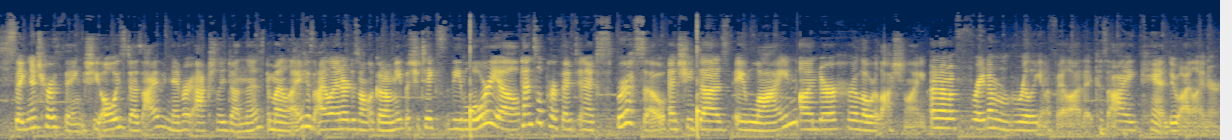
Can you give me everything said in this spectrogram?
signature thing. She always does. I've never actually done this in my life. Because eyeliner does not look good on me but she takes the l'oreal pencil perfect in espresso and she does a line under her lower lash line. And i'm afraid i'm really gonna fail at it because i can't do eyeliner.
